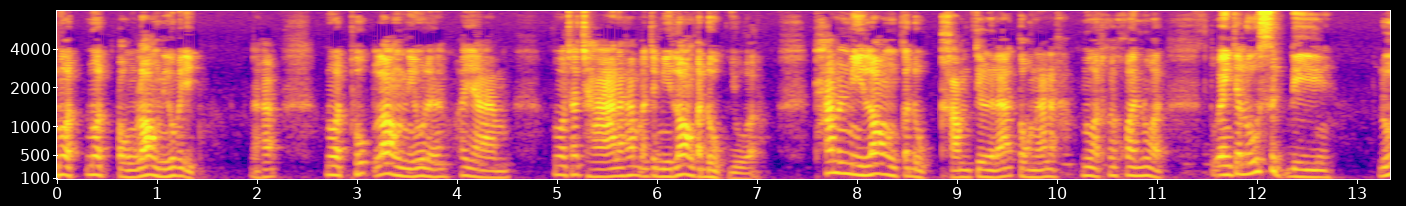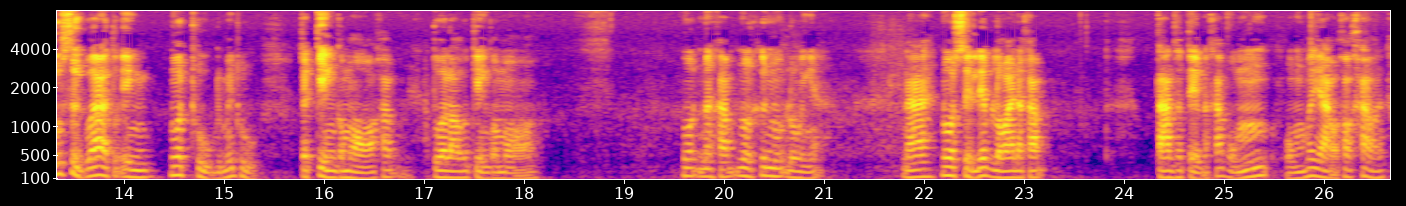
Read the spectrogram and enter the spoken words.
นวดนวดตรงร่องนิ้วไปอีก นะครับ นวดทุกร่องนิ้วเลย พยายามนวดช้าๆนะครับ มันจะมีร่องกระดูกอยู่ถ้ามันมีร่องกระดูกคำเจอแล้วตรงนั้นนะครับ นวดค่อยๆ นวด ตัวเองจะรู้สึกดี รู้สึกว่าตัวเองนวดถูกหรือไม่ถูก จะเก่งกว่าหมอครับ ตัวเราเก่งกว่าหมอ นวดนะครับ นวดขึ้นนวดลงอย่างเงี้ยนะนวดเสร็จเรียบร้อยนะครับ ตามสเต็ปนะครับ ผมผมพยายามเอาคร่าวๆนะ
